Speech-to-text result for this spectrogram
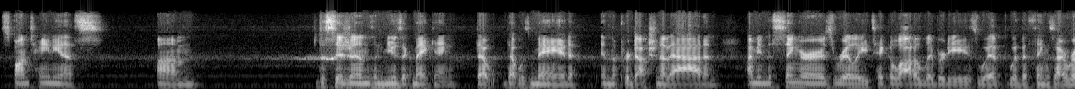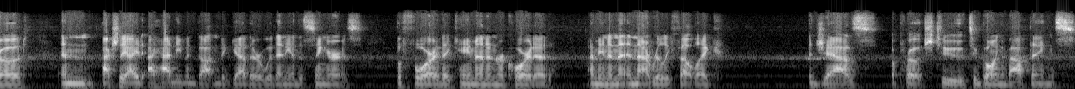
spontaneous um, decisions and music making that that was made in the production of that. And I mean, the singers really take a lot of liberties with with the things I wrote. And actually, I I hadn't even gotten together with any of the singers before they came in and recorded. I mean, and and that really felt like a jazz approach to to going about things.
